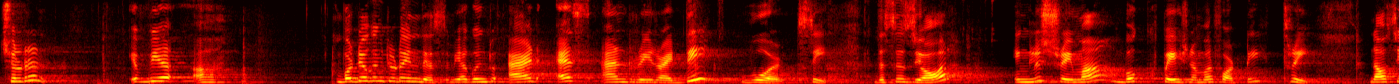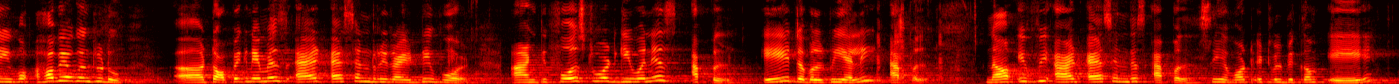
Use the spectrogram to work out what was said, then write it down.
Children if we are uh, what we are going to do in this? We are going to add s and rewrite the word. See this is your english Shrima book page number 43 now see how we are going to do? Uh, topic name is add s and rewrite the word. And the first word given is apple a double P L E apple. Now if we add S in this apple, see what it will become A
